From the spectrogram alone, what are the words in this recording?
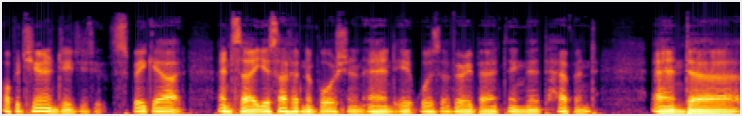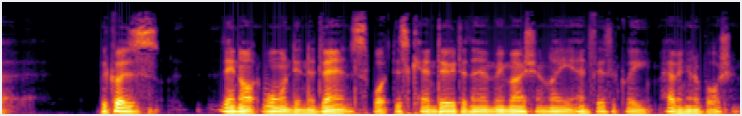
opportunity to, to speak out and say, "Yes, I've had an abortion, and it was a very bad thing that happened." And uh, because they're not warned in advance what this can do to them emotionally and physically having an abortion.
